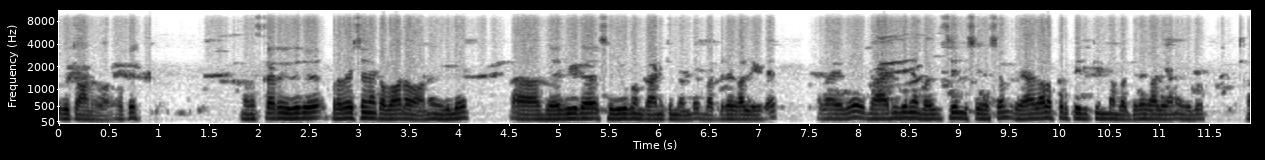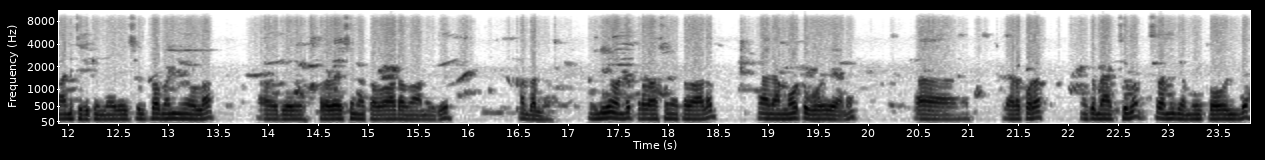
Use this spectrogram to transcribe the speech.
ഇത് കാണുക. ഓക്കെ. നമസ്കാരം. ഇതൊരു പ്രവേശന കവാടമാണ്. ഇതിൽ ദേവിയുടെ സ്വരൂപം കാണിക്കുന്നുണ്ട് ഭദ്രകാളിയുടെ. അതായത് ദാരിദ്ര്യനെ വധിച്ചതിന് ശേഷം വേതാളപ്പുറത്തിരിക്കുന്ന ഭദ്രകാളിയാണ് ഇതിൽ കാണിച്ചിരിക്കുന്നത്. ഒരു ശില്പഭംഗിയുള്ള ഒരു പ്രവേശന കവാടമാണ് ഇത്. കണ്ടല്ലോ ഇനിയും ഉണ്ട് പ്രവേശന കവാടം. ഞാൻ അങ്ങോട്ട് പോവുകയാണ്. ഏറെക്കുറെ നമുക്ക് മാക്സിമം ശ്രമിക്കാം ഈ കോവിലിന്റെ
